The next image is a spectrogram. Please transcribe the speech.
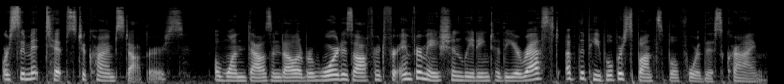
or submit tips to Crime Stoppers. A $1,000 reward is offered for information leading to the arrest of the people responsible for this crime.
